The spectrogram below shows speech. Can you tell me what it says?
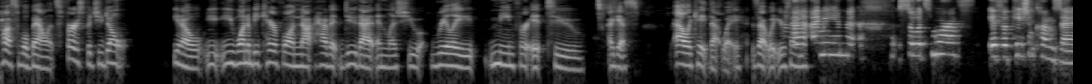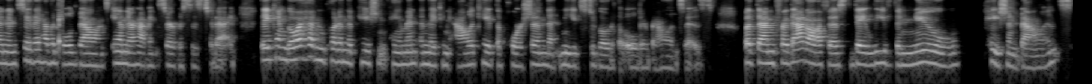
possible balance first, but you don't you know you, you want to be careful and not have it do that unless you really mean for it to i guess allocate that way. Is that what you're saying? I mean so it's more of if a patient comes in and say they have an old balance and they're having services today, they can go ahead and put in the patient payment and they can allocate the portion that needs to go to the older balances. But then for that office, they leave the new patient balance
